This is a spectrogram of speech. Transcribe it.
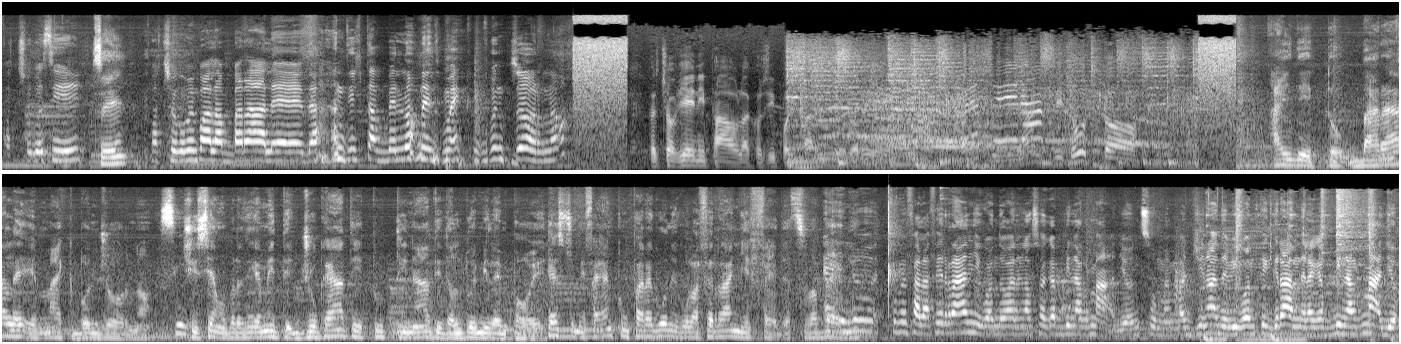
Faccio così? Sì? Faccio come pala barale davanti il tabellone di Mac Buongiorno? Perciò vieni Paola, così puoi fare il tuo dovere. Buonasera. Innanzitutto, Hai detto Barale e Mike Buongiorno. Sì. Ci siamo praticamente giocati tutti nati dal 2000 in poi. Adesso mi fai anche un paragone con la Ferragni e Fedez, va Eh, bene? lui- come fa la Ferragni quando va nella sua cabina armadio? Insomma, immaginatevi quanto è grande la cabina armadio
